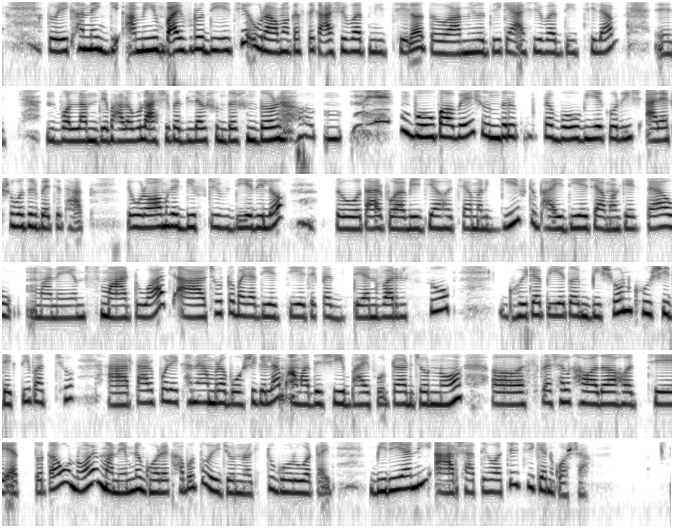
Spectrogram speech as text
তো এখানে আমি ভাইফোঁটা দিয়েছি। ওরা আমার কাছ থেকে আশীর্বাদ নিচ্ছিল। তো আমি ওদেরকে আশীর্বাদ দিচ্ছিলাম। বললাম যে, "ভালো, ভালো আশীর্বাদ দিলাম। সুন্দর, সুন্দর বউ পাবে। সুন্দর একটা বউ বিয়ে করিস। আর ১০০ বছর বেঁচে থাক।" তো ওরাও আমাকে গিফট-টিফট দিয়ে দিল। তো তারপর আমি যে হচ্ছে আমার গিফট। ভাই দিয়েছে আমাকে একটা মানে স্মার্ট ওয়াচ। আর ছোট ভাইরা দিয়ে, দিয়েছে একটা ডেনভারের স্যুপ। ঘড়িটা পেয়ে তো আমি ভীষণ খুশি, দেখতেই পাচ্ছ। আর তারপর এখানে আমরা বসে গেলাম। আমাদের সেই ভাইফোঁটার জন্য স্পেশাল খাওয়া-দাওয়া হচ্ছে। এতটাও নয় মানে এমনি ঘরে খাব তো এইজন্য আরকি একটু ঘরোয়া টাইপ। বিরিয়ানি আর সাথে হচ্ছে চিকেন কষা।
